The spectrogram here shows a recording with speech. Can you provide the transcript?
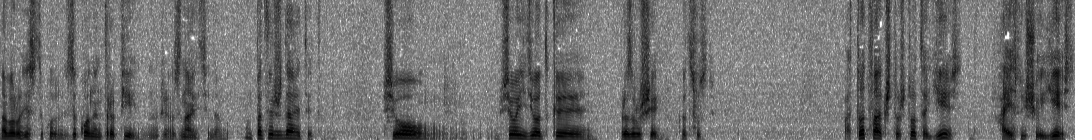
Наоборот, есть такой закон энтропии, знаете, да? он подтверждает это. Все, все идет к разрушению, к отсутствию. А тот факт, что что-то есть, а если еще есть,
